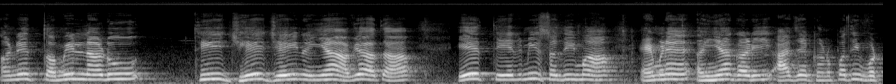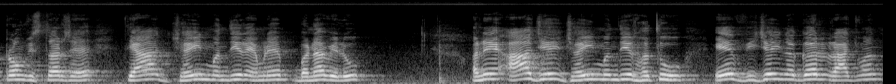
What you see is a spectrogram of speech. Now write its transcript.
અને તમિલનાડુથી જે જૈન અહીંયા આવ્યા હતા એ તેરમી સદીમાં એમણે અહીંયા આગળ આ જે ગણપતિ વટ્રોમ વિસ્તાર છે, ત્યાં જૈન મંદિર એમણે બનાવેલું. અને આ જે જૈન મંદિર હતું, એ વિજયનગર રાજવંશ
